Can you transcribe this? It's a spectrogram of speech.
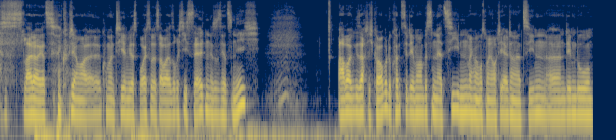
es ist leider jetzt, ihr könnt ja mal kommentieren, wie das bei euch so ist, aber so richtig selten ist es jetzt nicht. Aber wie gesagt, ich glaube, du könntest dir mal ein bisschen erziehen. Manchmal muss man ja auch die Eltern erziehen, äh, indem du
